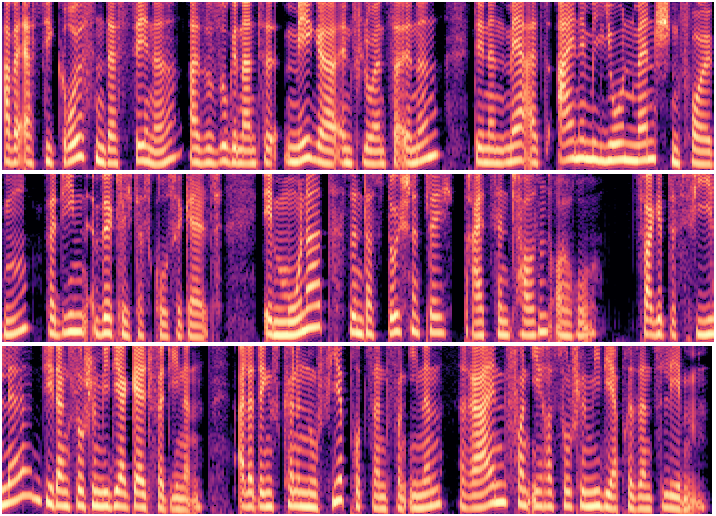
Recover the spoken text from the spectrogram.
Aber erst die Größen der Szene, also sogenannte Mega-InfluencerInnen, denen mehr als eine Million Menschen folgen, verdienen wirklich das große Geld. Im Monat sind das durchschnittlich 13.000 Euro. Zwar gibt es viele, die dank Social Media Geld verdienen. Allerdings können nur 4% von ihnen rein von ihrer Social Media Präsenz leben.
